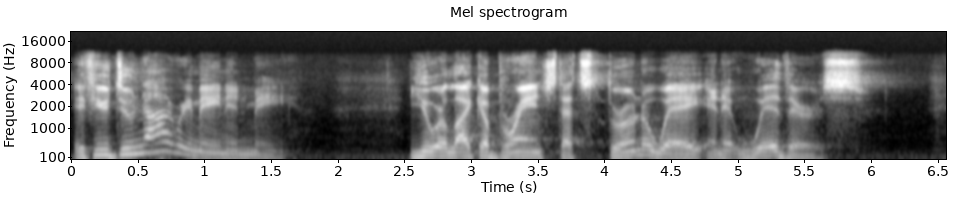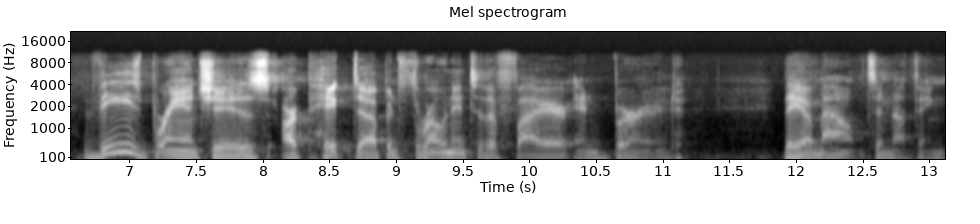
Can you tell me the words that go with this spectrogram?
If you do not remain in me, you are like a branch that's thrown away and it withers. These branches are picked up and thrown into the fire and burned. They amount to nothing.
